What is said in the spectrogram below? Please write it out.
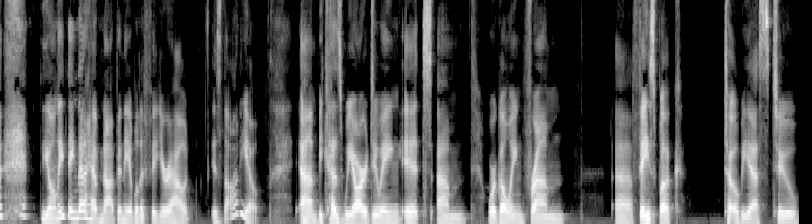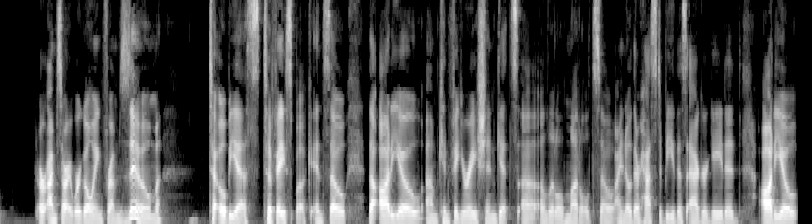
the only thing that I have not been able to figure out is the audio. Um, because we are doing it, um, we're going from uh, Facebook to OBS to, or I'm sorry, we're going from Zoom to OBS to Facebook. And so the audio um, configuration gets uh, a little muddled. So I know there has to be this aggregated audio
